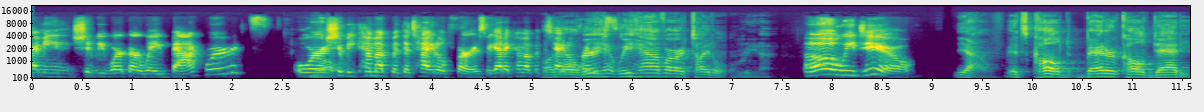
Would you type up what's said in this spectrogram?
I mean, should we work our way backwards? Or no. should we come up with the title first? We got to come up with the oh, title no, first. We, ha- we have our title, Rena. Oh, we do. Yeah, it's called Better Call Daddy.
